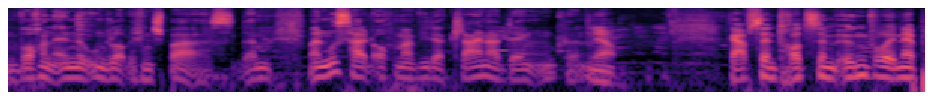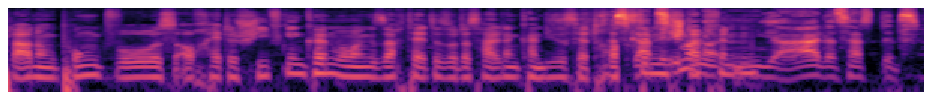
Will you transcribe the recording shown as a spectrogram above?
ein Wochenende unglaublichen Spaß. Man muss halt auch mal wieder kleiner denken können. Ja. Gab es denn trotzdem irgendwo in der Planung einen Punkt, wo es auch hätte schiefgehen können, wo man gesagt hätte, so das Haltern kann dieses Jahr trotzdem nicht stattfinden? Noch, ja, das heißt, jetzt,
